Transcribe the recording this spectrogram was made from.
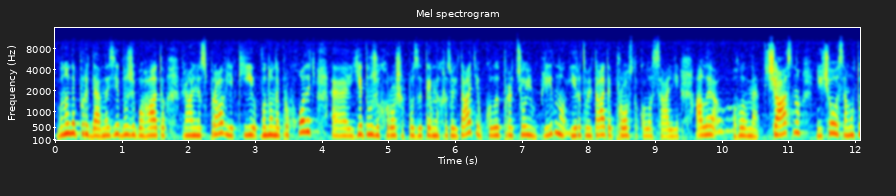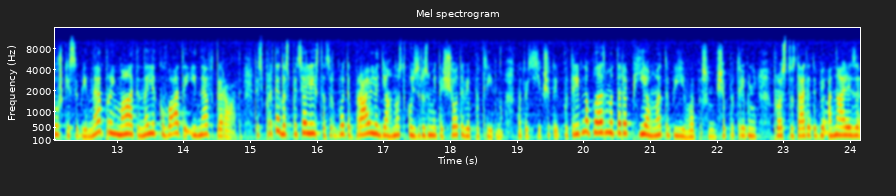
воно не пройде. В нас є дуже багато реально справ, які воно не проходить. Е, Є дуже хороших позитивних результатів, коли працюємо плідно, і результати просто колосальні. Але головне вчасно нічого самотужки собі не приймати, не лікувати і не втирати. Тобто прийти до спеціаліста, зробити правильну діагностику і зрозуміти, що тобі потрібно. Тобто, якщо тобі потрібна плазмотерапія, ми тобі її випишемо. Якщо потрібні просто здати тобі аналізи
